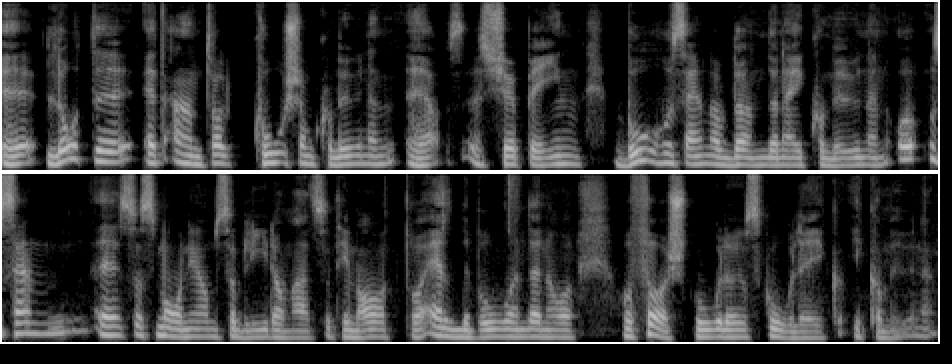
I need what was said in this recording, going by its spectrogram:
Eh, låter eh, ett antal kor som kommunen eh, köper in bo hos en av bönderna i kommunen och, och sen så småningom så blir de alltså till mat på äldreboenden och, och förskolor och skolor i, i, kommunen.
